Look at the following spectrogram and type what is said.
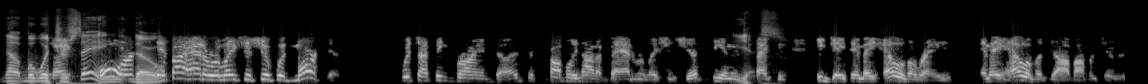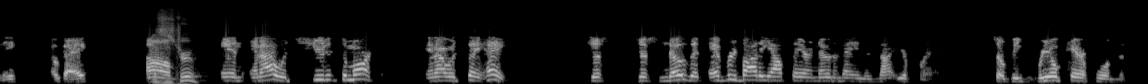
No, but what okay? you're saying, or though, if I had a relationship with Marcus, which I think Brian does, it's probably not a bad relationship, seeing the Yes. fact that he gave him a hell of a raise and a hell of a job opportunity. Okay, this um, is true. And and I would shoot it to Marcus, and I would say, hey, just just know that everybody out there in Notre Dame is not your friend. So be real careful of the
